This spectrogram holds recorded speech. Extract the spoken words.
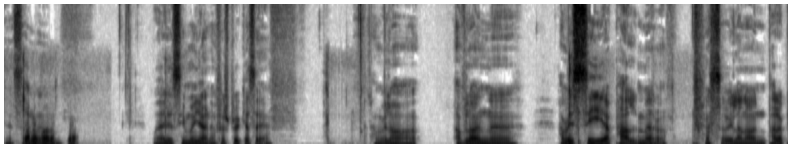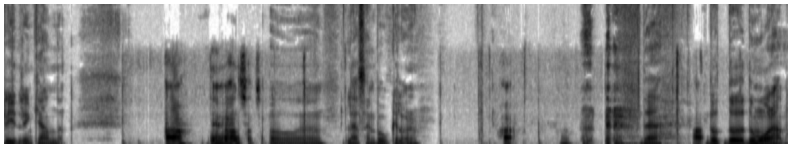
Det är kan det vara rätt bra. Vad är det Simon Gärdenfors brukar säga? Han vill ha, han vill ha en, eh, han vill se palmer och så vill han ha en paraplydrink i handen. Ja, det är hans alltså. Och eh, läsa en bok eller vad det är. Ja. det Ja. då, då, då mår han.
